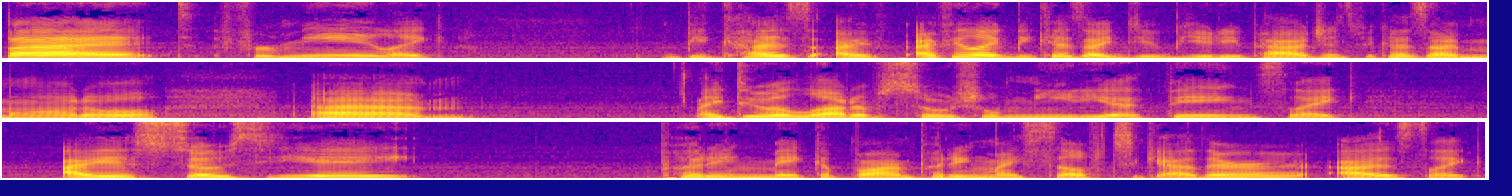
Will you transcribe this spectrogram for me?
But for me, like, because I, I feel like because I do beauty pageants, because I model, um, I do a lot of social media things, like, I associate putting makeup on, putting myself together as like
